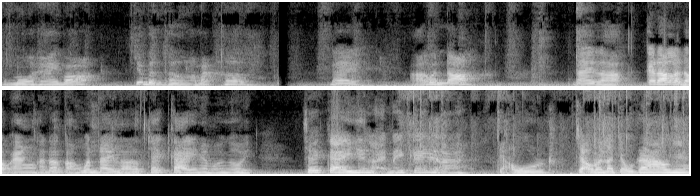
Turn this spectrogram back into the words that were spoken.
Mình mua hai bó, chứ bình thường là mắc hơn. Đây, ở bên đó đây là cái đó là đồ ăn thôi đó còn bên đây là trái cây nè mọi người. Trái cây với lại mấy cái uh, chậu chậu này là chậu rau nha.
